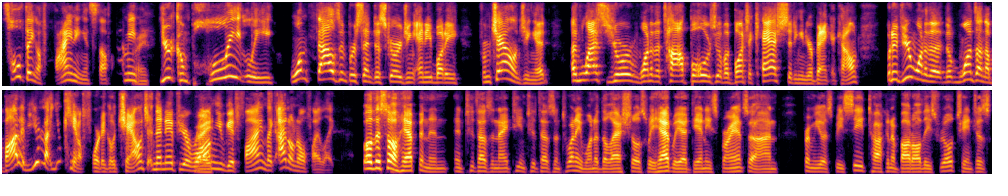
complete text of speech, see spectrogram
This whole thing of finding and stuff. I mean, Right. you're completely 1000% discouraging anybody from challenging it unless you're one of the top bowlers who have a bunch of cash sitting in your bank account. But if you're one of the, the ones on the bottom, you're not you can't afford to go challenge. And then if you're wrong, Right. you get fined. Like I don't know if I like Well, this all happened in in 2019, 2020. One of the last shows we had, we had Danny Speranza on from USBC talking about all these rule changes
